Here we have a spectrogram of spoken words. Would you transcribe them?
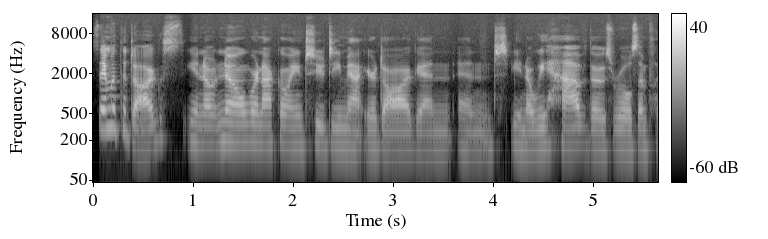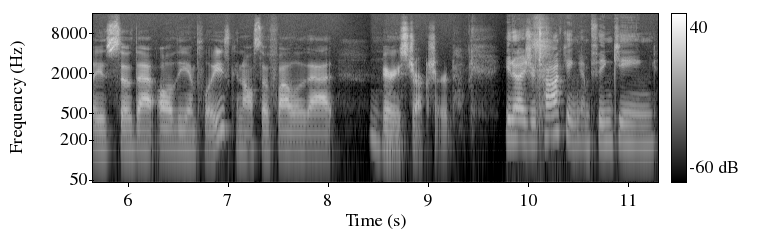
same with the dogs you know no we're not going to demat your dog and and you know we have those rules in place so that all the employees can also follow that very mm-hmm. structured You know, as you're talking, I'm thinking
